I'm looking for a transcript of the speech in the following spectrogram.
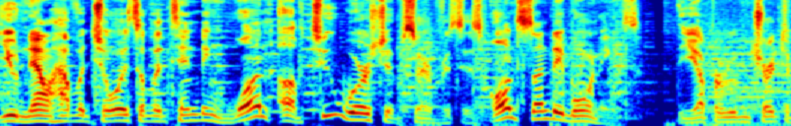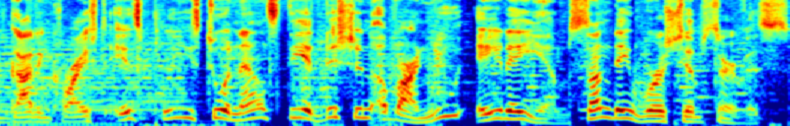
You now have a choice of attending one of two worship services on Sunday mornings. The Upper Room Church of God in Christ is pleased to announce the addition of our new 8 a.m. Sunday worship service.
